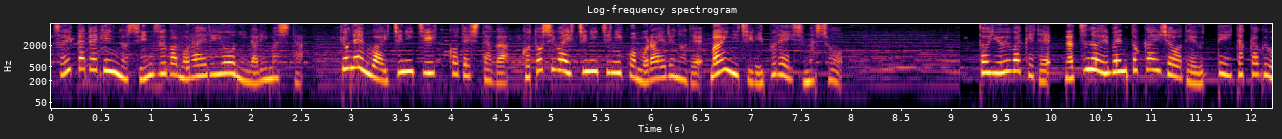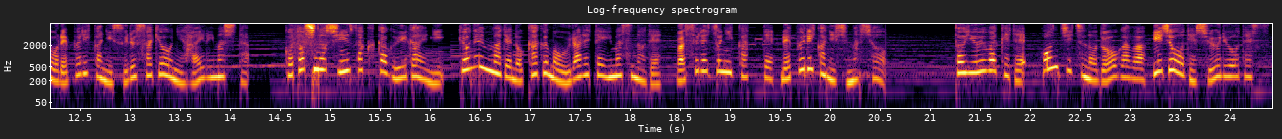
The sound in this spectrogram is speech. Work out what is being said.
追加で銀の真珠がもらえるようになりました。去年は1日1個でしたが今年は1日2個もらえるので毎日リプレイしましょう。というわけで夏のイベント会場で売っていた家具をレプリカにする作業に入りました。今年の新作家具以外に去年までの家具も売られていますので忘れずに買ってレプリカにしましょう。というわけで本日の動画は以上で終了です。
